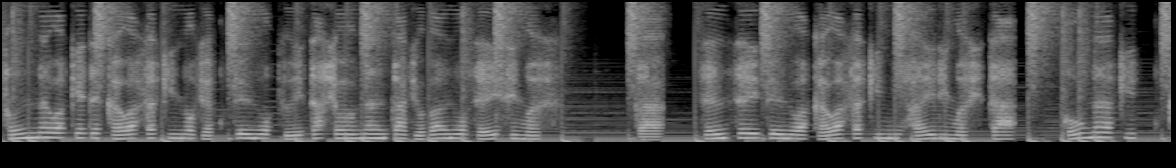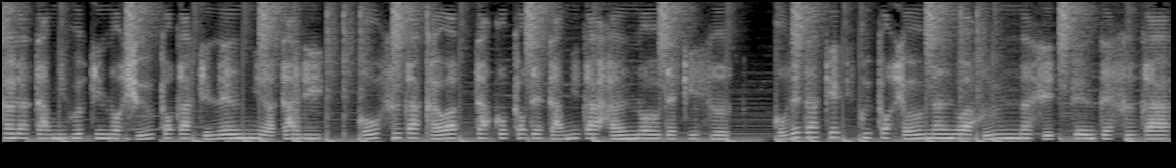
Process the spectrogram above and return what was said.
そんなわけで川崎の弱点をついた湘南が序盤を制します。が、先制点は川崎に入りました。コーナーキックから谷口のシュートが知念に当たり、コースが変わったことで谷が反応できず、これだけ聞くと湘南は不運な失点ですが、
